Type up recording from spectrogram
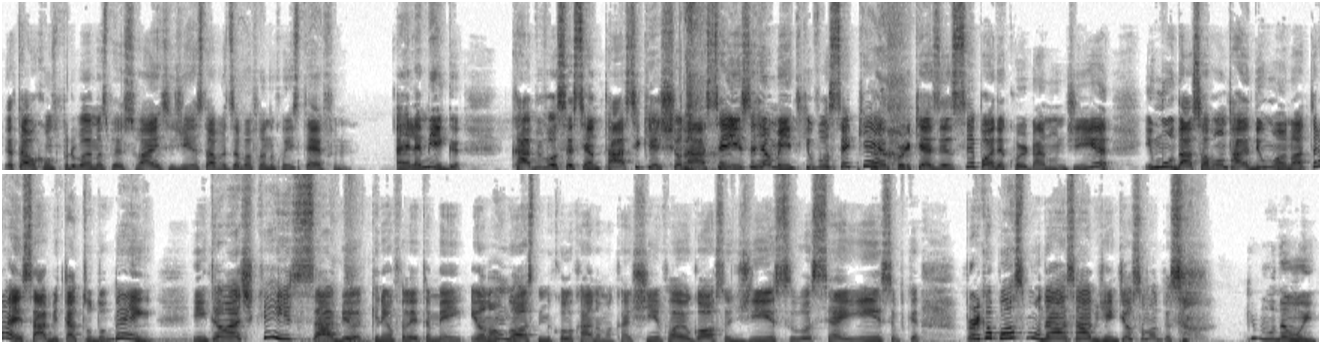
eu tava com uns problemas pessoais esses dias, tava desabafando com o Stefano. Aí ele, amiga, cabe você sentar, se questionar se é isso realmente que você quer. Porque às vezes você pode acordar num dia e mudar sua vontade de um ano atrás, sabe? Tá tudo bem. Então eu acho que é isso, sabe? Que nem eu falei também. Eu não gosto de me colocar numa caixinha e falar, eu gosto disso, você é isso. Porque, porque eu posso mudar, sabe, gente? Eu sou uma pessoa. Que muda muito.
